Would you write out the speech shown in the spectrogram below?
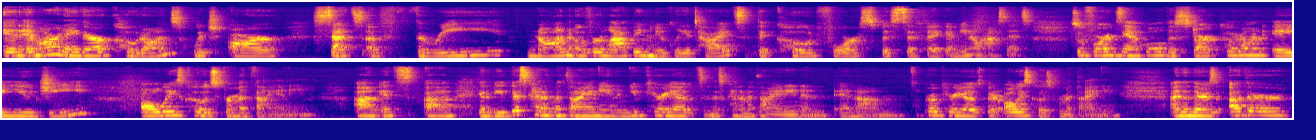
mRNA there are codons, which are sets of three non-overlapping nucleotides that code for specific amino acids. So for example, the start codon AUG always codes for methionine. Um, it's um, going to be this kind of methionine in eukaryotes and this kind of methionine in, in um, prokaryotes, but it always codes for methionine. And then there's other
